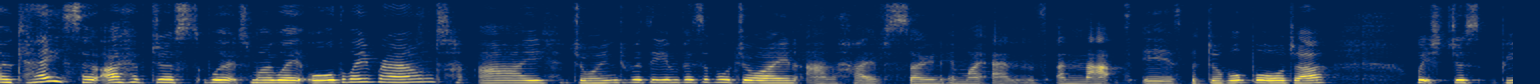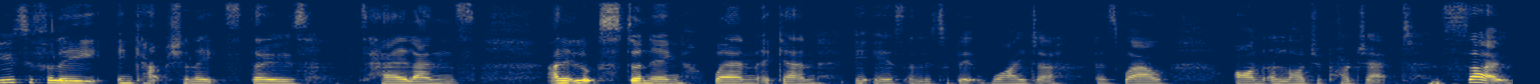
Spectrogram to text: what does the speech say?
Okay, so I have just worked my way all the way round. I joined with the invisible join and I have sewn in my ends and that is the double border which just beautifully encapsulates those tail ends and it looks stunning when again it is a little bit wider as well on a larger project. So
